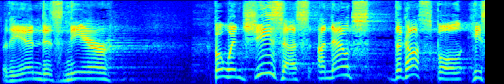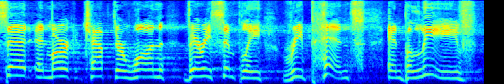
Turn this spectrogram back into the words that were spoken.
for the end is near. But when Jesus announced the gospel, he said in Mark chapter 1, very simply, repent and believe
